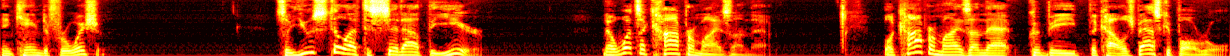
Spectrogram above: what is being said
and came to fruition. So you still have to sit out the year. Now, what's a compromise on that? Well, a compromise on that could be the college basketball rule.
